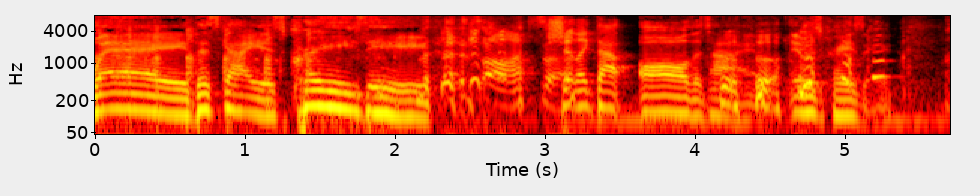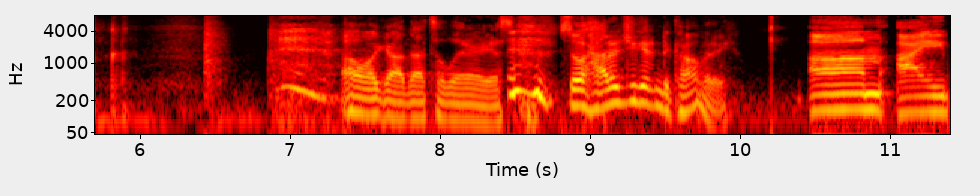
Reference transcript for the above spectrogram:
way. This guy is crazy. That's awesome. Shit like that all the time. It was crazy. Oh my god, that's hilarious. so, how did you get into comedy? Um, I,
